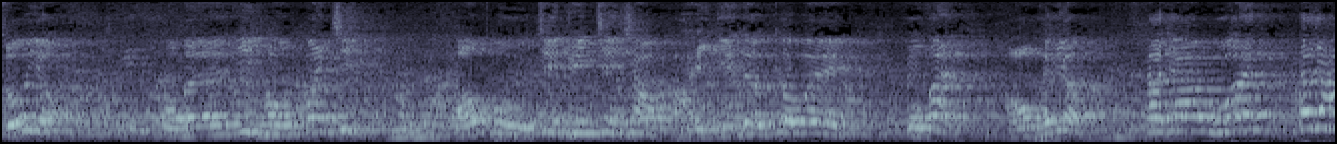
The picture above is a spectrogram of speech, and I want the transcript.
所有我们一同欢庆黄埔建军建校百年的各位伙伴、好朋友，大家午安，大家好。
